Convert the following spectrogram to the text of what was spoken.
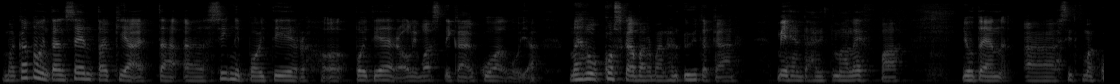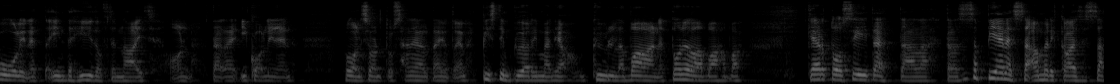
Mä katsoin tämän sen takia, että ö, Sidney Poitier, Poitier oli vastikään kuollut ja mä en ollut koskaan varmaan yhtäkään miehen tähdittämää leffaa. Joten äh, sitten kun mä kuulin, että In the Heat of the Night on tällainen ikoninen roolisortus häneltä, joten pistin pyörimään ja kyllä vaan, todella vahva. Kertoo siitä, että täällä tällaisessa pienessä amerikkalaisessa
